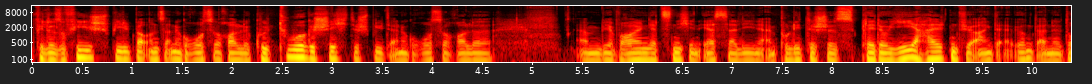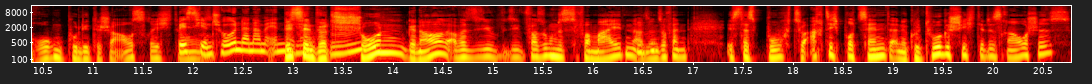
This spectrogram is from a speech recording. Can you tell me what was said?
Philosophie spielt bei uns eine große Rolle, Kulturgeschichte spielt eine große Rolle. Ähm, wir wollen jetzt nicht in erster Linie ein politisches Plädoyer halten für irgendeine drogenpolitische Ausrichtung. Bisschen schon dann am Ende. Bisschen ne? wird mhm. schon, genau, aber sie, sie versuchen es zu vermeiden. Also mhm. insofern ist das Buch zu 80 Prozent eine Kulturgeschichte des Rausches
